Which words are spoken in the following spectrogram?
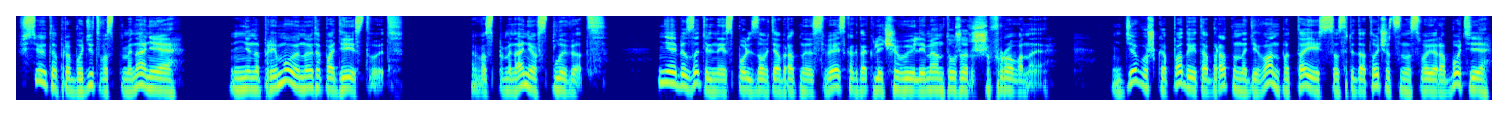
все это пробудит воспоминания. Не напрямую, но это подействует. Воспоминания всплывет. Не обязательно использовать обратную связь, когда ключевые элементы уже расшифрованы. Девушка падает обратно на диван, пытаясь сосредоточиться на своей работе,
